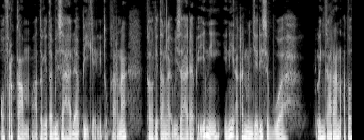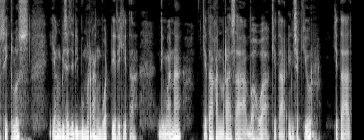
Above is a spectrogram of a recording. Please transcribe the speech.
overcome atau kita bisa hadapi kayak gitu. Karena kalau kita nggak bisa hadapi ini, ini akan menjadi sebuah lingkaran atau siklus yang bisa jadi bumerang buat diri kita. Di mana kita akan merasa bahwa kita insecure, kita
